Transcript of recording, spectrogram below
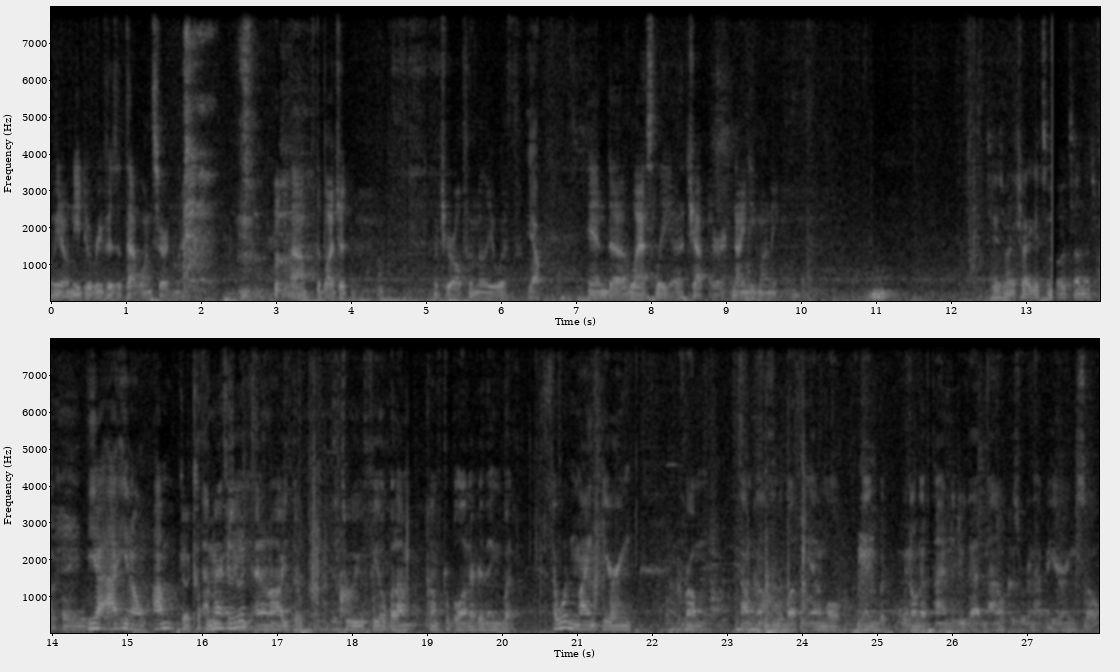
We don't need to revisit that one, certainly. Uh, The budget, which you're all familiar with. Yep. And uh, lastly, uh, Chapter 90 money. So you guys want to try to get some votes on this before we move? Yeah, I, you know, I'm, Got a couple I'm minutes actually, anyway? I don't know how you- the, the two of you feel, but I'm comfortable on everything, but I wouldn't mind hearing from town counsel about the animal thing, but we don't have time to do that now, because we're gonna have a hearing, so.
